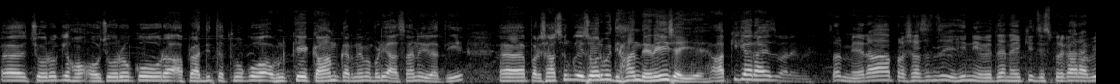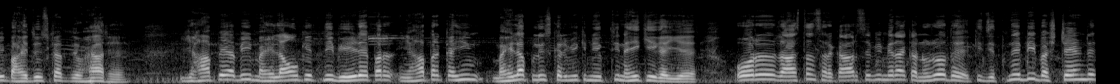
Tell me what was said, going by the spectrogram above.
चोरों के चोरों को और आपराधिक तत्वों को उनके काम करने में बड़ी आसानी हो जाती है। प्रशासन को इस और भी ध्यान देना ही चाहिए। आपकी क्या राय है इस बारे में? सर मेरा प्रशासन से यही निवेदन है कि जिस प्रकार अभी भाईदूज का त्यौहार है यहाँ पे अभी महिलाओं की इतनी भीड़ है, पर यहाँ पर कहीं महिला पुलिसकर्मी की नियुक्ति नहीं की गई है। और राजस्थान सरकार से भी मेरा एक अनुरोध है कि जितने भी बस स्टैंड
